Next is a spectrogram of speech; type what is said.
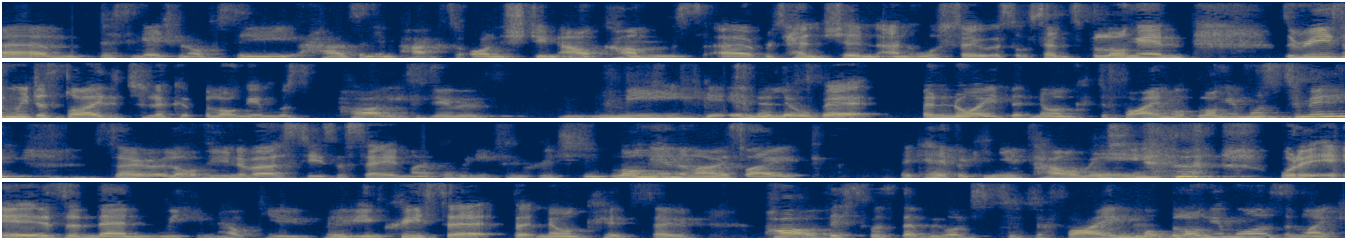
Um, disengagement obviously has an impact on student outcomes, uh, retention, and also a sort of sense of belonging. The reason we decided to look at belonging was partly to do with me getting a little bit annoyed that no one could define what belonging was to me. So a lot of universities were saying like, oh, we need to increase student belonging. And I was like, okay, but can you tell me what it is? And then we can help you maybe increase it, but no one could. So part of this was that we wanted to define what belonging was and like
